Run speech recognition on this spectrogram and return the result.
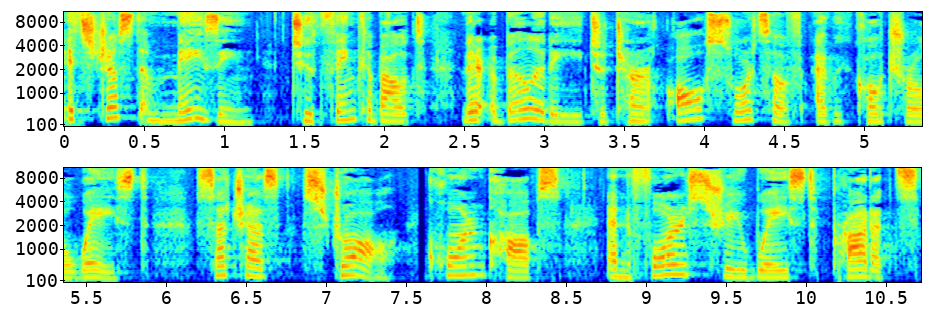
It's just amazing to think about their ability to turn all sorts of agricultural waste, such as straw, corn cobs, and forestry waste products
